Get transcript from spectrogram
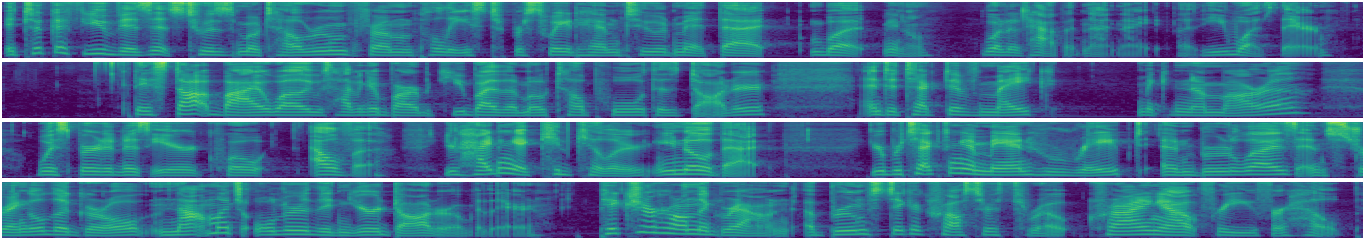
It took a few visits to his motel room from police to persuade him to admit that what, you know, what had happened that night, that he was there. They stopped by while he was having a barbecue by the motel pool with his daughter, and Detective Mike McNamara whispered in his ear, quote, Alva, you're hiding a kid killer. You know that. You're protecting a man who raped and brutalized and strangled a girl not much older than your daughter over there. Picture her on the ground, a broomstick across her throat, crying out for you for help,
